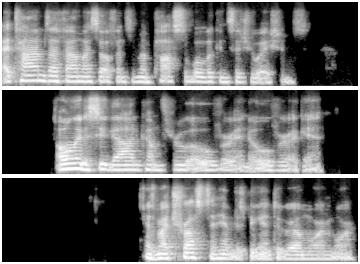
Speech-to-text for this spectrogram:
At times, I found myself in some impossible looking situations only to see God come through over and over again as my trust in Him just began to grow more and more.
